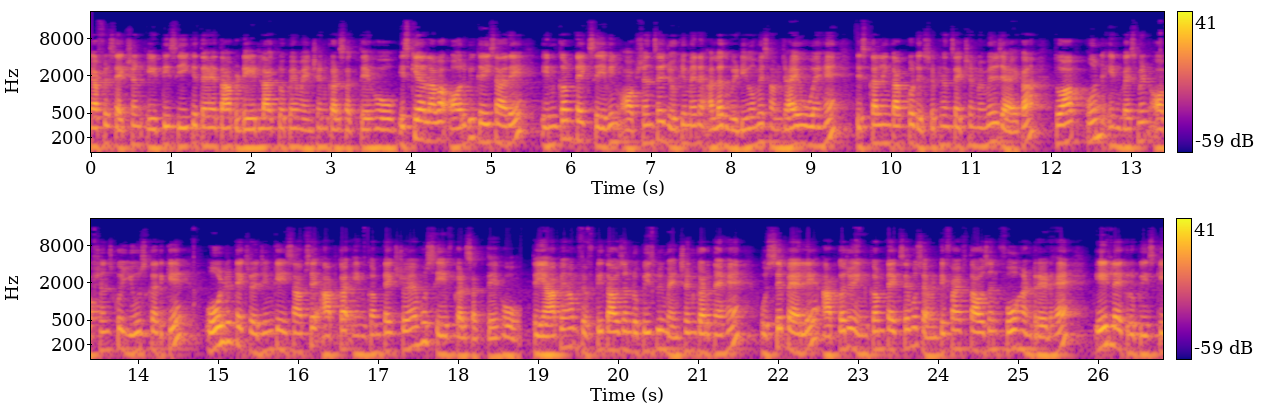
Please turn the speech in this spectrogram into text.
या फिर सेक्शन एटी सी के तहत आप डेढ़ लाख रुपए मेंशन कर सकते हो। इसके अलावा और भी कई सारे इनकम टैक्स सेविंग ऑप्शन है, जो कि मैंने अलग वीडियो में समझाए हुए हैं। जिसका लिंक आपको डिस्क्रिप्शन सेक्शन में मिल जाएगा। तो आप उन इन्वेस्टमेंट ऑप्शंस को यूज़ करके ओल्ड टैक्स रेजिम के हिसाब से आपका इनकम टैक्स जो है, वो सेव कर सकते हो। तो यहाँ पे हम फिफ्टी थाउज़ेंड रुपीज़ भी मेंशन करते हैं। उससे पहले आपका जो इनकम टैक्स है वो seventy five thousand four hundred है। एट लाख रुपीज़ की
